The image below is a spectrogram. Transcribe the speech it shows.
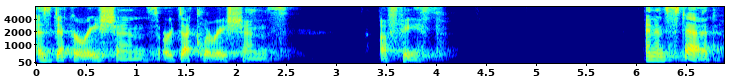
as decorations or declarations of faith. And instead,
